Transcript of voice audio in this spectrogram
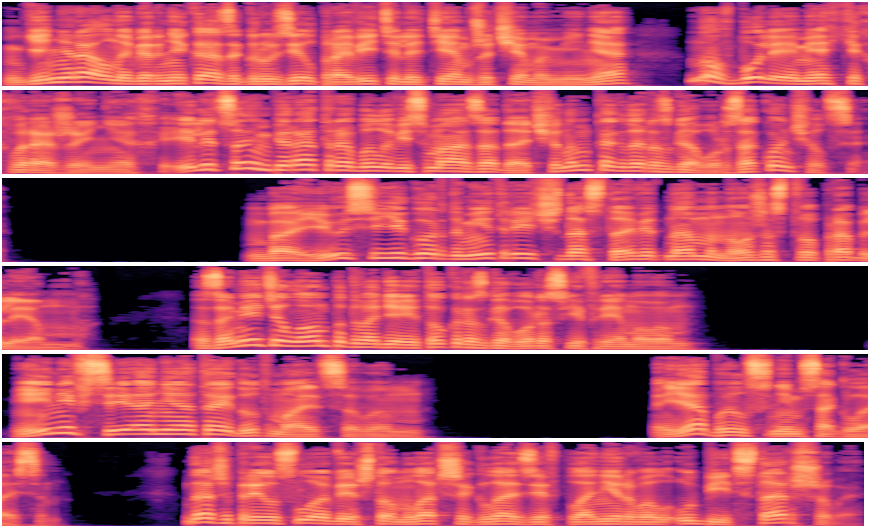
Генерал наверняка загрузил правителя тем же, чем и меня, но в более мягких выражениях, и лицо императора было весьма озадаченным, когда разговор закончился. «Боюсь, Егор Дмитриевич доставит нам множество проблем», заметил он, подводя итог разговора с Ефремовым. «И не все они отойдут Мальцевым». Я был с ним согласен. Даже при условии, что младший Глазьев планировал убить старшего,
